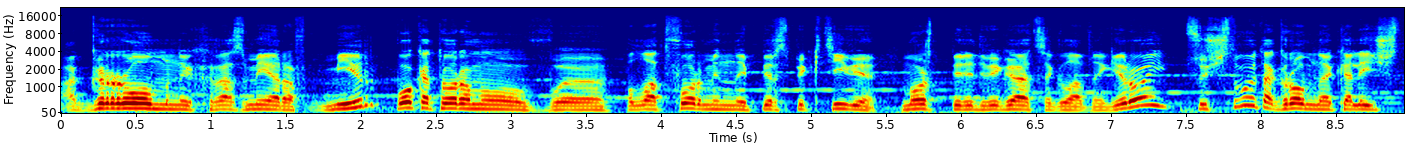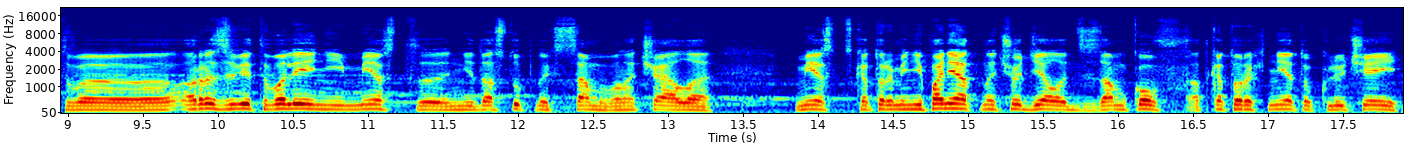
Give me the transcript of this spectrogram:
огромных размеров мир, по которому в платформенной перспективе может передвигаться главный герой. Существует огромное количество разветвлений мест, недоступных с самого начала мест, с которыми непонятно, что делать, замков, от которых нету ключей,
